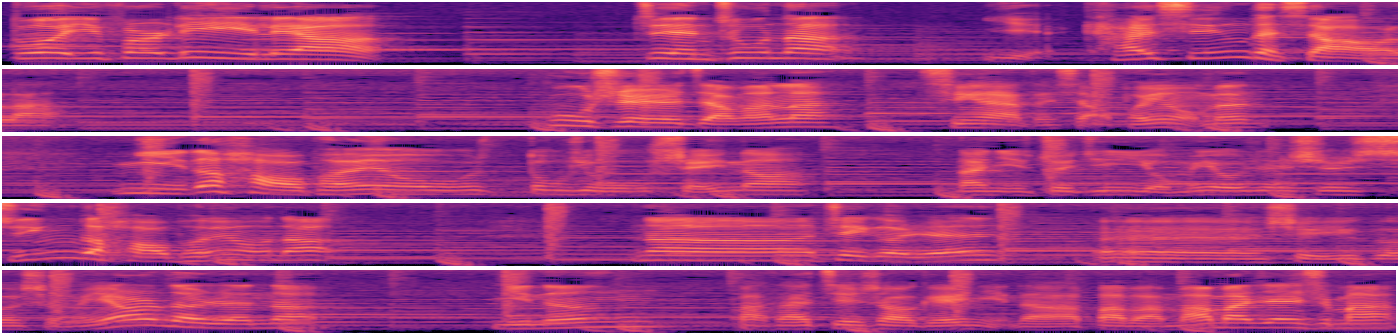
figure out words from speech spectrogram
多一份力量。”箭猪呢，也开心的笑了。故事讲完了，亲爱的小朋友们，你的好朋友都有谁呢？那你最近有没有认识新的好朋友呢？那这个人，呃，是一个什么样的人呢？你能把他介绍给你的爸爸妈妈认识吗？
